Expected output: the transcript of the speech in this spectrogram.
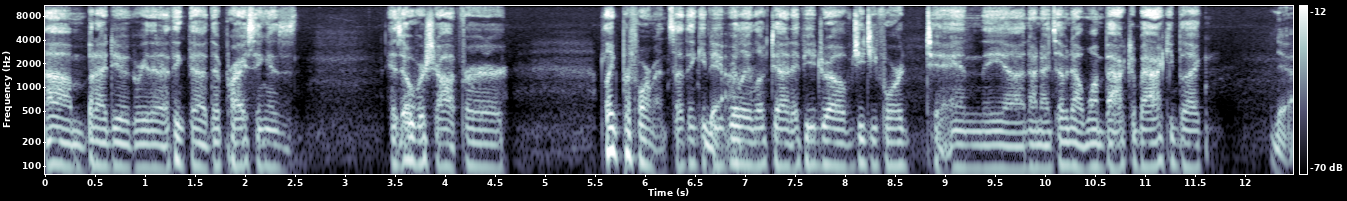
Um, but I do agree that I think the the pricing is is overshot for like performance. I think if Yeah. you really looked at if you drove GT4 to and the uh, 997.1 back to back, you'd be like, Yeah,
